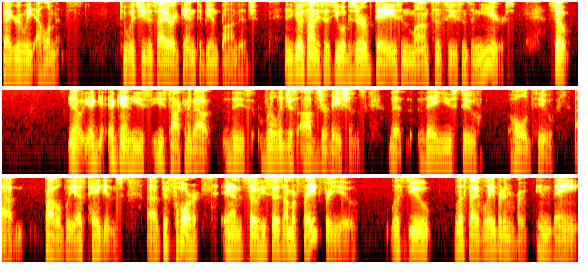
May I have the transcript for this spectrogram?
beggarly elements, to which you desire again to be in bondage?" And he goes on. He says, "You observe days and months and seasons and years." So you know again he's he's talking about these religious observations that they used to hold to um, probably as pagans uh, before. And so he says i'm afraid for you lest you lest i have labored in, in vain.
